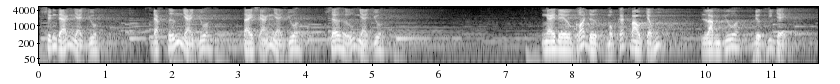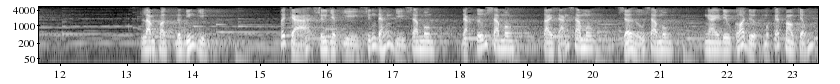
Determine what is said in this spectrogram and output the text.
xứng đáng nhà vua, đặc tướng nhà vua, tài sản nhà vua, sở hữu nhà vua. Ngài đều có được một cách mau chóng, làm vua được như vậy. Làm Phật được những gì? Tất cả sự vật gì xứng đáng vị Sa môn, đặc tướng Sa môn, tài sản Sa môn, sở hữu Sa môn, ngài đều có được một cách mau chóng,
